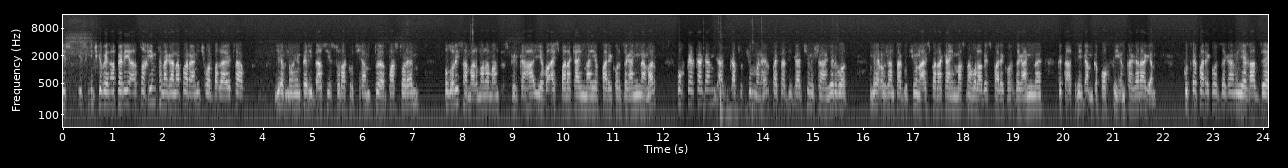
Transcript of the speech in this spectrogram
իսկ իսկ ինչ կվերապերի Արցախին բնականաբար անիչ որ բաղայեցավ եւ նոյեմբերի 10-ի սուրակությամբ պաստորեն բոլորիս համար մանավանդ սպիրկահայ եւ այս բարակային նաեւ բարեգործականին համար ողբերգական գացություն մներ, բայց ադիգացիոն շահեր որ մեր օժանդակությունը այս բարակային մասնավորապես բարեգործականինը կտատրի կամ կփոխվի ընդհանրակը գուցե բարեգործականը եղած է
